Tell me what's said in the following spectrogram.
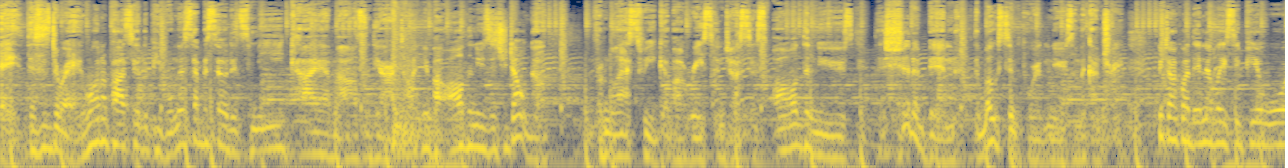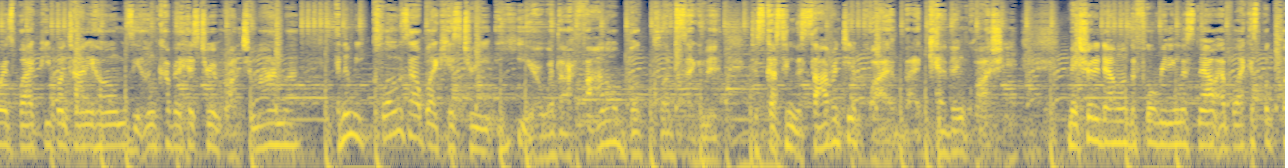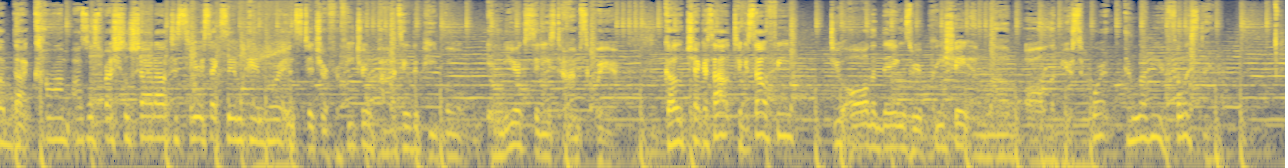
Hey, this is DeRay. Welcome to Pod Save the People. In this episode, it's me, Kaya, Miles, and Diara talking about all the news that you don't know from last week about race and justice. All the news that should have been the most important news in the country. We talk about the NAACP Awards, Black People in Tiny Homes, the uncovered history of Aunt Jemima, and then we close out Black History Year with our final book club segment discussing The Sovereignty of Quiet by Kevin Quashie. Make sure to download the full reading list now at blackestbookclub.com. Also, special shout out to SiriusXM, Pandora, and Stitcher for featuring Pod Save the People in New York City's Times Square. Go check us out, take a selfie, do all the things we appreciate and love all of your support and love you for listening.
